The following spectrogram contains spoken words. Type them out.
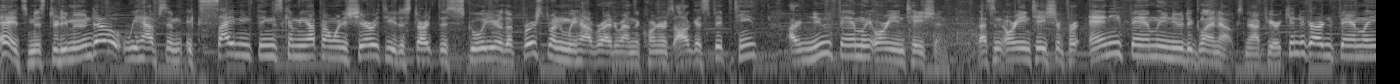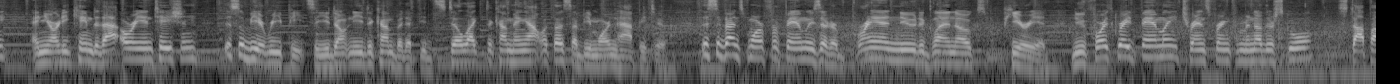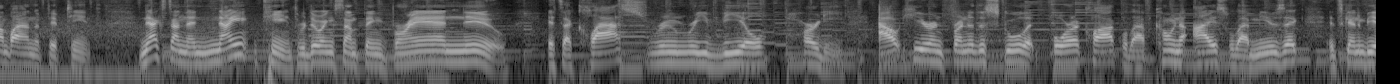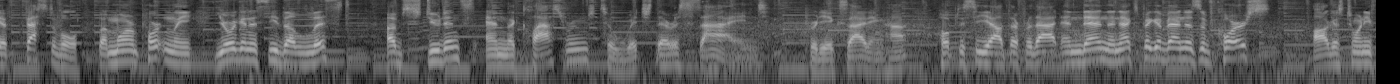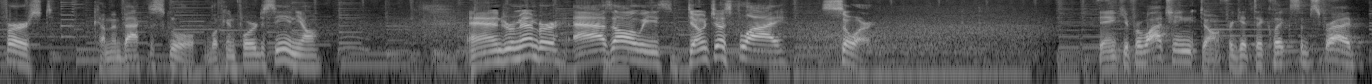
Hey, it's Mr. DiMundo. We have some exciting things coming up I want to share with you to start this school year. The first one we have right around the corner is August 15th, our new family orientation. That's an orientation for any family new to Glenoaks. Now, if you're a kindergarten family and you already came to that orientation, this will be a repeat, so you don't need to come, but if you'd still like to come hang out with us, I'd be more than happy to. This event's more for families that are brand new to Glenoaks, period. New fourth grade family transferring from another school, stop on by on the 15th. Next, on the 19th, we're doing something brand new. It's a classroom reveal party. Out here in front of the school at 4 o'clock, we'll have Kona Ice, we'll have music. It's going to be a festival, but more importantly, you're going to see the list of students and the classrooms to which they're assigned. Pretty exciting, huh? Hope to see you out there for that. And then the next big event is, of course, August 21st, coming back to school. Looking forward to seeing y'all. And remember, as always, don't just fly, soar. Thank you for watching. Don't forget to click subscribe.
